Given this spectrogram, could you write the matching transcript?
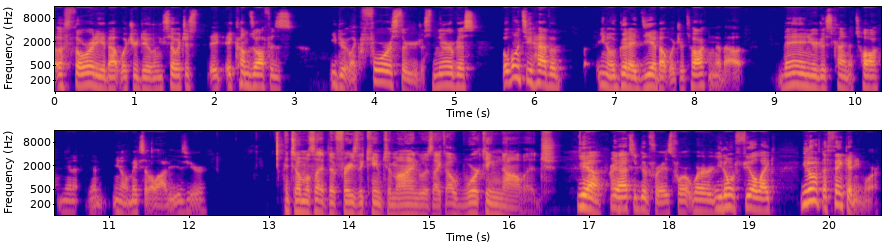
authority about what you're doing so it just it, it comes off as either like forced or you're just nervous but once you have a you know a good idea about what you're talking about then you're just kind of talking and it and, you know it makes it a lot easier It's almost like the phrase that came to mind was like a working knowledge. Yeah, Right. yeah, that's a good phrase for it. Where you don't feel like you don't have to think anymore.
